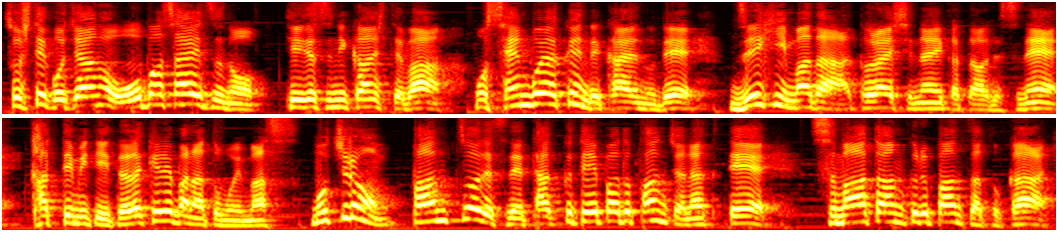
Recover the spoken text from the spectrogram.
そしてこちらのオーバーサイズの T シャツに関しては、もう1500円で買えるので、ぜひまだトライしてない方はですね、買ってみていただければなと思います。もちろん、パンツはですね、タックテーパードパンツじゃなくて、スマートアンクルパンツだとか、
